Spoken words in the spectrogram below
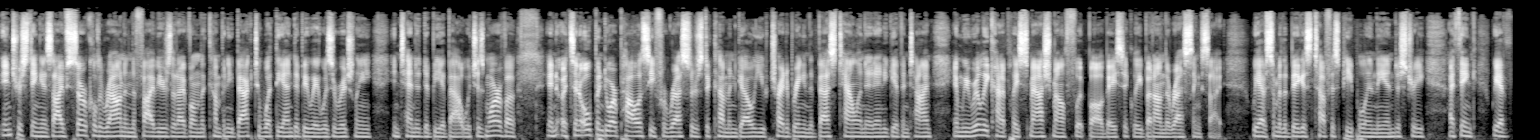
interesting is I've circled around in the five years that I've owned the company back to what the NWA was originally intended to be about, which is more of a, an, it's an open door policy for wrestlers to come and go. You try to bring in the best talent at any given time, and we really kind of play smash mouth football basically, but on the wrestling side. We have some of the biggest, toughest people in the industry. I think we have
